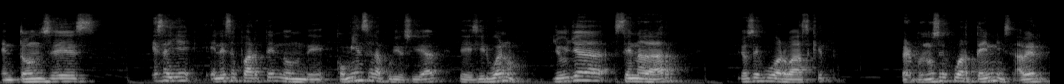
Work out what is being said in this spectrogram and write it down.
Entonces, es ahí en esa parte en donde comienza la curiosidad de decir, bueno, yo ya sé nadar, yo sé jugar básquet, pero pues no sé jugar tenis. A ver,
